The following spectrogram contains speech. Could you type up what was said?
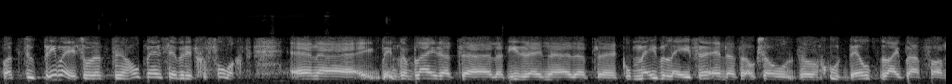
Wat natuurlijk prima is, want een hoop mensen hebben dit gevolgd. En uh, ik, ben, ben, blij dat, uh, dat iedereen uh, dat komt meebeleven. En dat er ook zo'n zo goed beeld blijkbaar van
